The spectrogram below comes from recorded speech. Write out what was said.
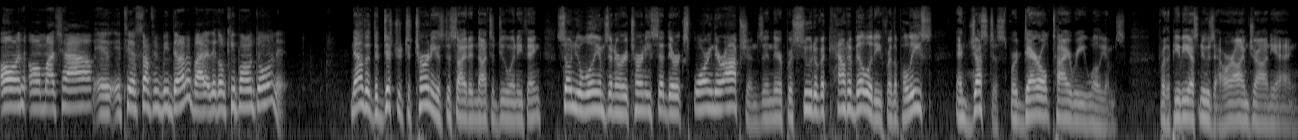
on on my child, and until something be done about it, they're gonna keep on doing it. Now that the district attorney has decided not to do anything, Sonia Williams and her attorney said they're exploring their options in their pursuit of accountability for the police and justice for Daryl Tyree Williams. For the PBS NewsHour, I'm John Yang.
